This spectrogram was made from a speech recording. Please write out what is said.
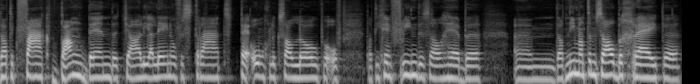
dat ik vaak bang ben dat Charlie alleen over straat per ongeluk zal lopen of dat hij geen vrienden zal hebben, ehm, dat niemand hem zal begrijpen.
